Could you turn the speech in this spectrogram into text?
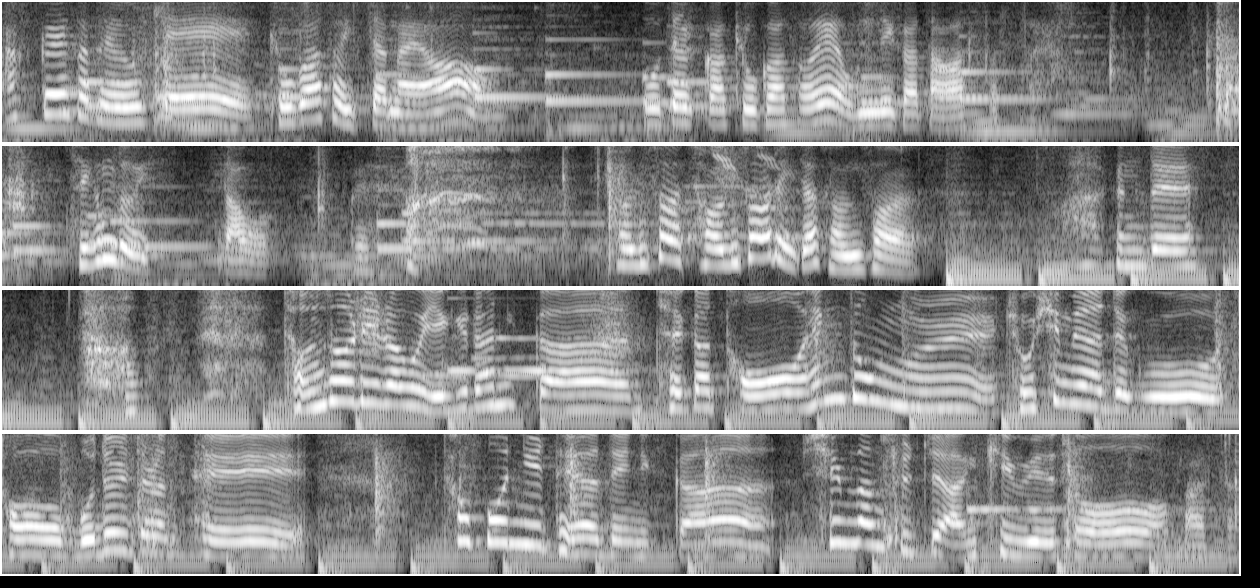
학교에서 배울 때 교과서 있잖아요. 모델과 교과서에 언니가 나왔었어요. 지금도 있, 나오. 네. 전설 전설이죠 전설. 아, 근데 전설이라고 얘기를 하니까 제가 더 행동을 조심해야 되고 더 모델들한테 표본이 돼야 되니까 실망 주지 않기 위해서 맞아.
